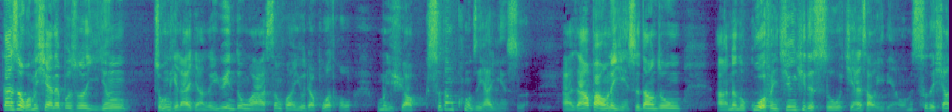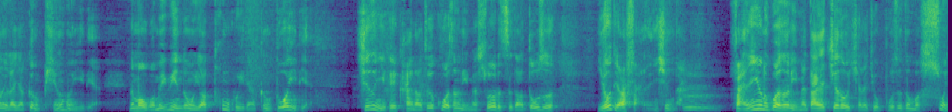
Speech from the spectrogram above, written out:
但是我们现在不是说已经总体来讲，这运动啊、生活有点过头，我们就需要适当控制一下饮食啊，然后把我们的饮食当中啊那种过分精细的食物减少一点，我们吃的相对来讲更平衡一点。那么我们运动要痛苦一点，更多一点。其实你可以看到这个过程里面，所有的指导都是有点反人性的。嗯，反人性的过程里面，大家接受起来就不是这么顺。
